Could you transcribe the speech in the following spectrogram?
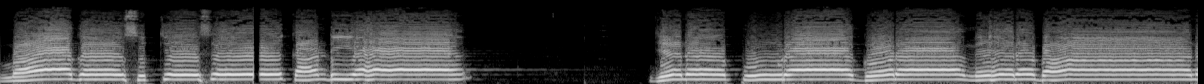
ਮਾਗ ਸੁੱਚੇ ਸੇ ਕਾਂਡੀ ਹੈ ਜਿਨ ਪੂਰਾ ਗੁਰ ਮਿਹਰਬਾਨ।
